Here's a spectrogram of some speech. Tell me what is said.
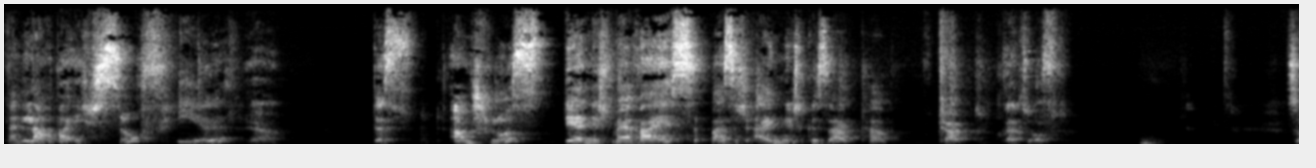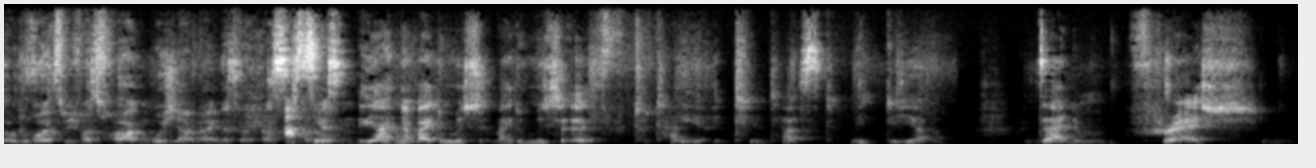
dann laber ich so viel, Ja, dass am Schluss der nicht mehr weiß, was ich eigentlich gesagt habe. klappt ganz oft. So, du wolltest mich was fragen, wo ich ja nein gesagt habe. Hast Ach so, vergessen? ja, na, weil du mich, weil du mich äh, total irritiert hast mit dir und deinem freshen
